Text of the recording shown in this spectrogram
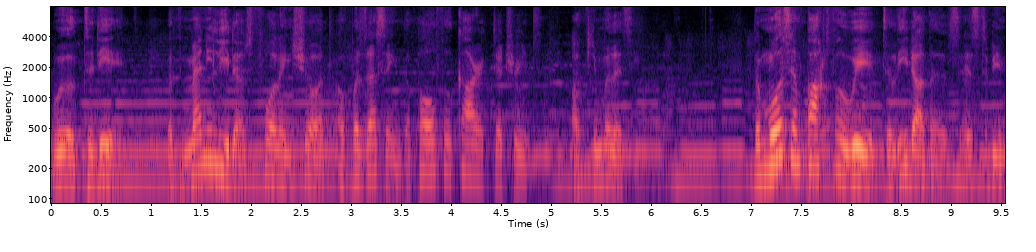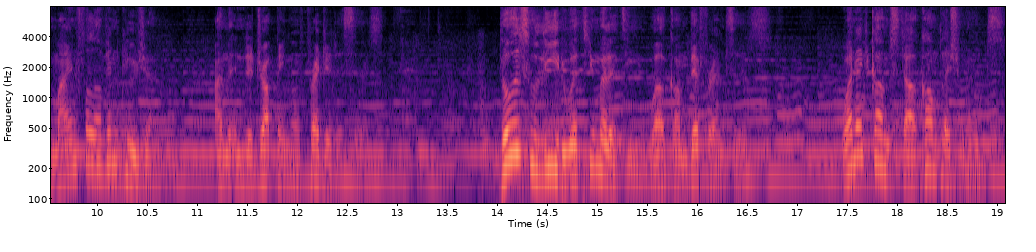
world today, with many leaders falling short of possessing the powerful character trait of humility. The most impactful way to lead others is to be mindful of inclusion and in the dropping of prejudices. Those who lead with humility welcome differences. When it comes to accomplishments,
